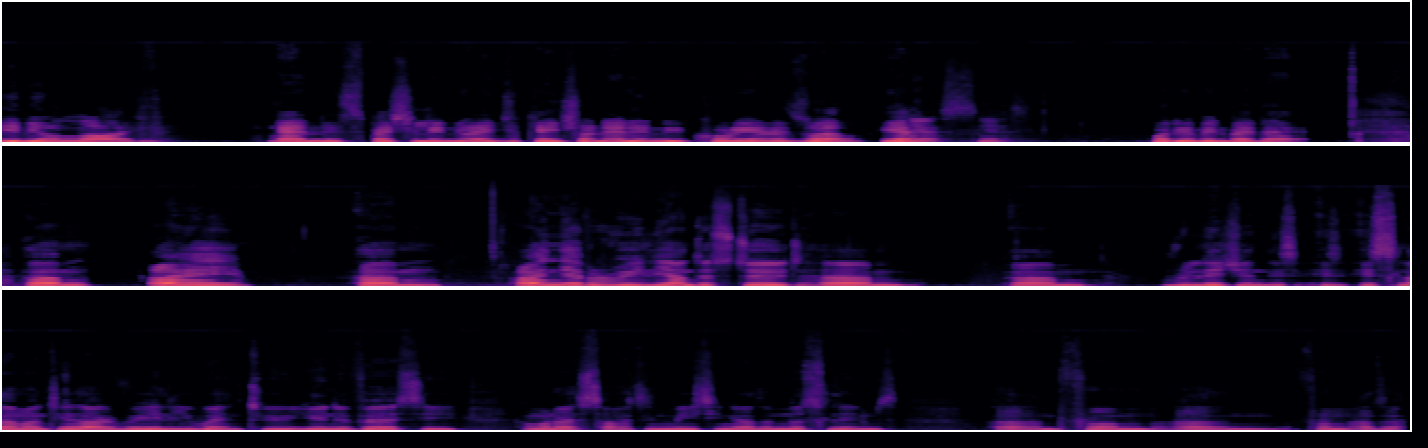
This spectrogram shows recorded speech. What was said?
in your life, Mm. and especially in your education and in your career as well. Yeah. Yes, yes. What do you mean by that? Um, I, um, I never really understood um, um, religion, is, is Islam, until I really went to university and when I started meeting other Muslims um, from um, from other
